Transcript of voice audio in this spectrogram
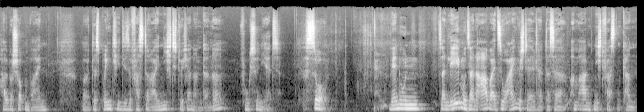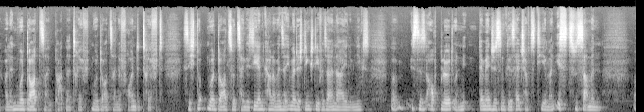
halber Schoppen Wein, äh, das bringt hier diese Fasterei nicht durcheinander. Ne? Funktioniert. So, wer nun sein Leben und seine Arbeit so eingestellt hat, dass er am Abend nicht fasten kann, weil er nur dort seinen Partner trifft, nur dort seine Freunde trifft, sich nur dort sozialisieren kann. Und wenn sie immer der Stinkstiefel sein, nein, nichts, äh, ist es auch blöd. Und der Mensch ist ein Gesellschaftstier, man isst zusammen. Äh,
